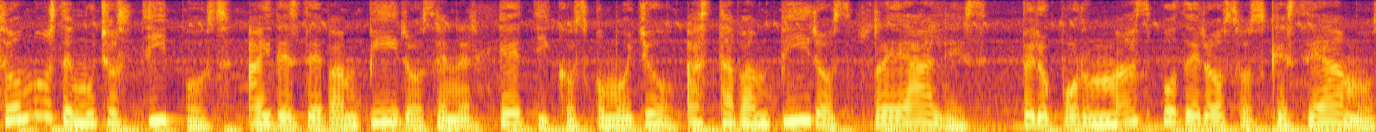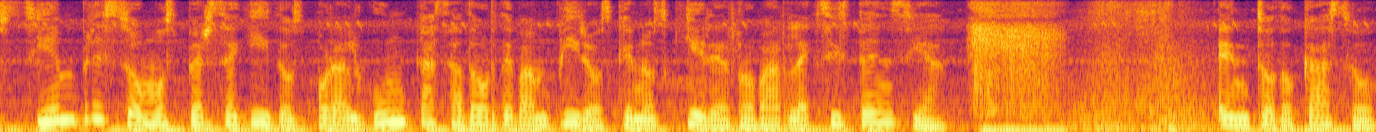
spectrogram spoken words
Somos de muchos tipos. Hay desde vampiros energéticos como yo hasta vampiros reales. Pero por más poderosos que seamos, siempre somos perseguidos por algún cazador de vampiros que nos quiere robar la existencia. En todo caso,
